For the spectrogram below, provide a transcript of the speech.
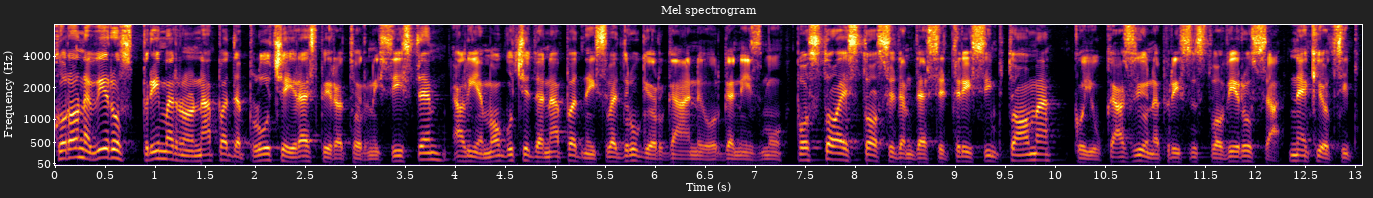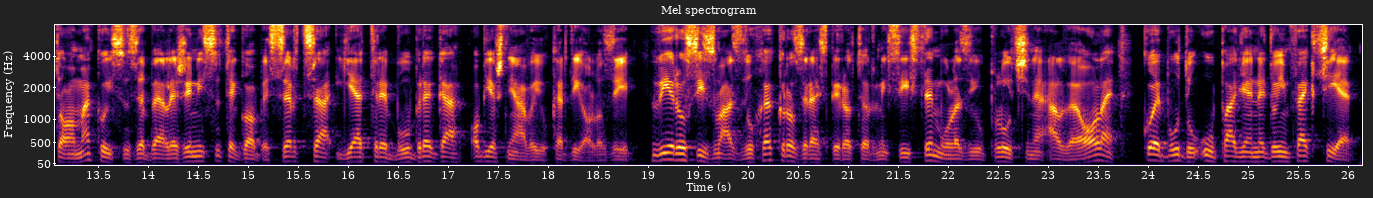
Koronavirus primarno napada pluće i respiratorni sistem, ali je moguće da napadne i sve druge organe u organizmu. Postoje 173 simptoma koji ukazuju na prisustvo virusa. Neki od simptoma koji su zabeleženi su tegobe srca, jetre, bubrega, objašnjavaju kardiolozi. Virus iz vazduha kroz respiratorni sistem ulazi u plućne alveole koje budu upaljene do infekcije.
